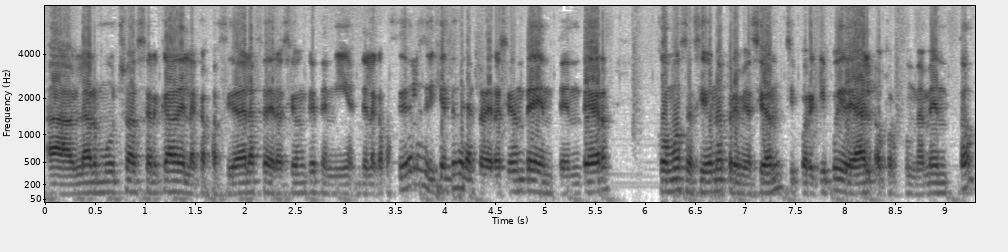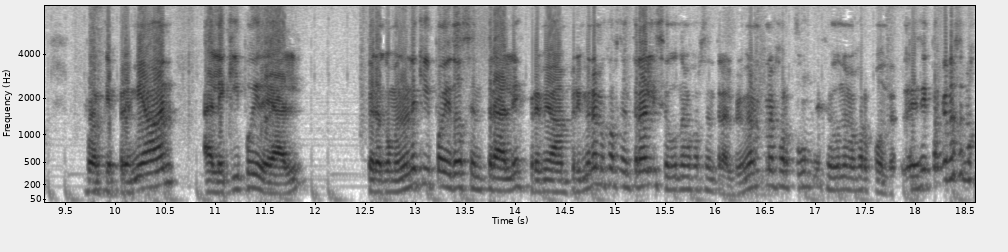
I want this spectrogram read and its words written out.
a hablar mucho acerca de la capacidad de la federación que tenía, de la capacidad de los dirigentes de la federación de entender cómo se hacía una premiación, si por equipo ideal o por fundamento, porque premiaban al equipo ideal pero como en un equipo hay dos centrales, premiaban primero mejor central y segundo mejor central. Primero mejor punto y segundo mejor punto. Es ¿por qué no hacemos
